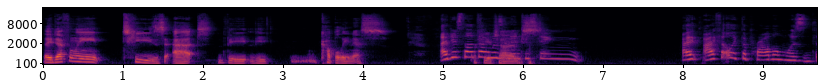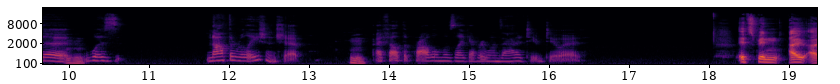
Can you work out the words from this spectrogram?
they definitely tease at the the coupliness. I just thought that was an interesting. I I felt like the problem was the Mhm. was not the relationship. Hmm. I felt the problem was like everyone's attitude to it. It's been I I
